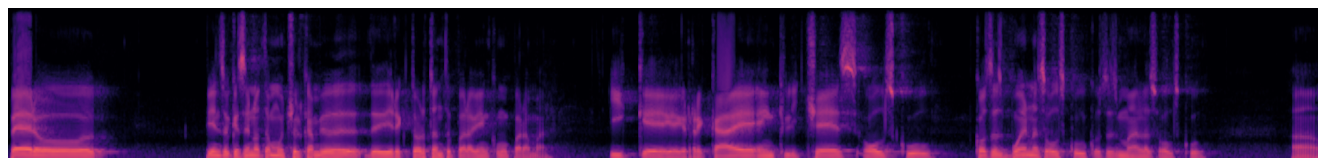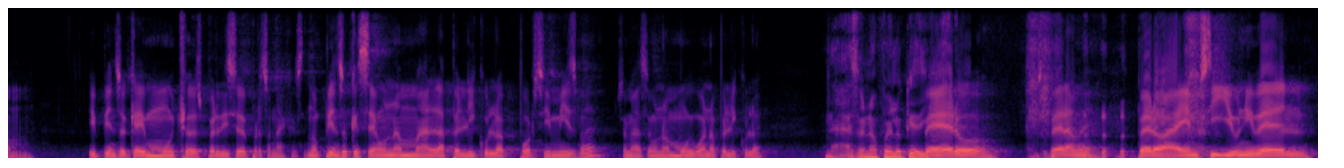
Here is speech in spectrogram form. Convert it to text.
Pero pienso que se nota mucho el cambio de, de director, tanto para bien como para mal. Y que recae en clichés old school, cosas buenas old school, cosas malas old school. Um, y pienso que hay mucho desperdicio de personajes. No pienso que sea una mala película por sí misma, se me hace una muy buena película. Nah, eso no fue lo que dije. Pero, espérame, pero a MCU nivel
